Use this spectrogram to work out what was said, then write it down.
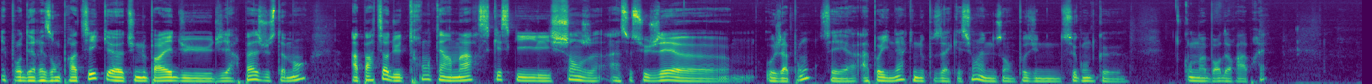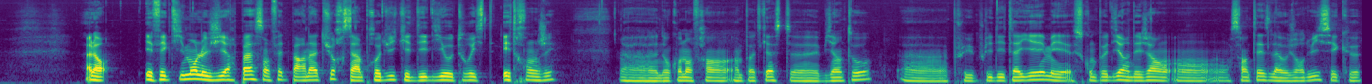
Et pour des raisons pratiques, euh, tu nous parlais du JR Pass justement. À partir du 31 mars, qu'est-ce qui change à ce sujet euh, au Japon? C'est Apollinaire qui nous pose la question. Elle nous en pose une seconde que qu'on abordera après. Alors, effectivement, le JR Pass, en fait, par nature, c'est un produit qui est dédié aux touristes étrangers. Euh, donc, on en fera un, podcast bientôt, plus, plus détaillé. Mais ce qu'on peut dire déjà en, synthèse là aujourd'hui, c'est que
